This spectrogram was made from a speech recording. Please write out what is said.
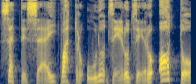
76 41008.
